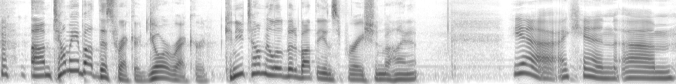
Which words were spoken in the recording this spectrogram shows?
um, tell me about this record, your record. Can you tell me a little bit about the inspiration behind it? Yeah, I can. Um,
